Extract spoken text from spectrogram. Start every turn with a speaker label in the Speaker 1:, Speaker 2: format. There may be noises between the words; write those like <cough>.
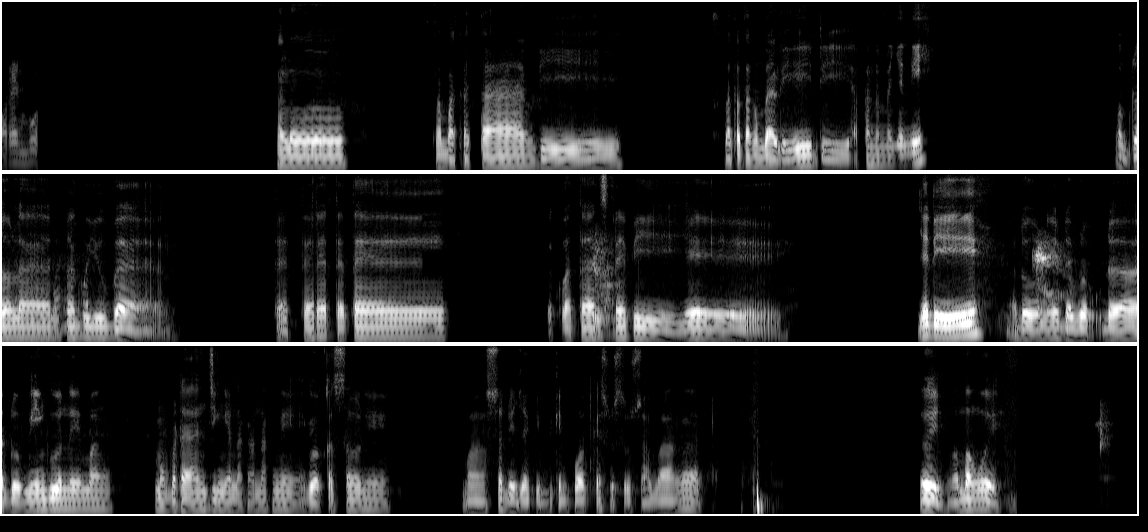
Speaker 1: Oren bu.
Speaker 2: Halo, selamat datang di selamat datang kembali di apa namanya nih? Obrolan paguyuban. Teteret tetet. Kekuatan Scrappy. Yeay. Jadi, aduh ini udah udah dua minggu nih emang emang pada anjing anak-anak nih. Gua kesel nih. Masa diajakin bikin podcast susah-susah banget. Woi, ngomong woi.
